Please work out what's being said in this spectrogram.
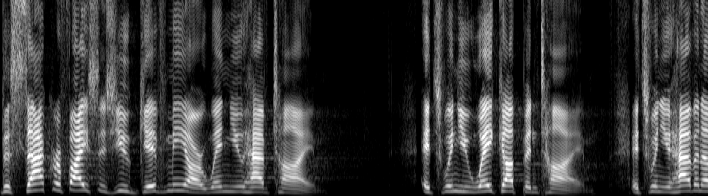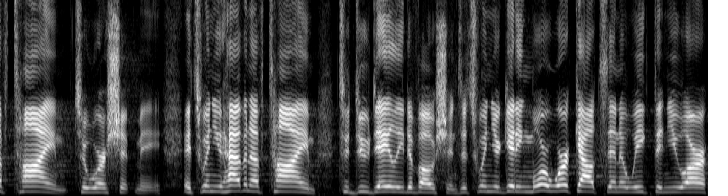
The sacrifices you give me are when you have time, it's when you wake up in time. It's when you have enough time to worship me. It's when you have enough time to do daily devotions. It's when you're getting more workouts in a week than you are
